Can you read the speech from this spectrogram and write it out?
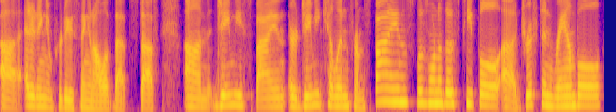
uh, editing and producing and all of that stuff. Um, Jamie Spine or Jamie Killen from Spines was one of those people. Uh, Drift and Ramble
